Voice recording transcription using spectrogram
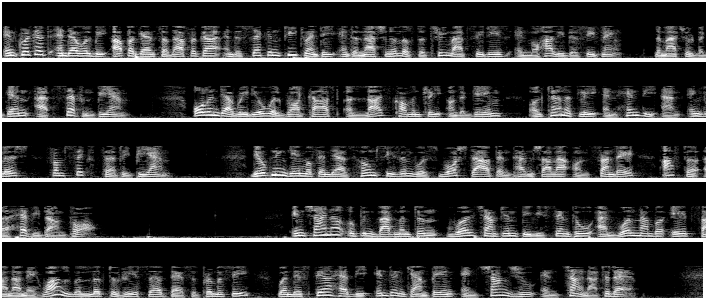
In cricket, India will be up against South Africa in the second T20 international of the three-match series in Mohali this evening. The match will begin at 7 p.m. All India Radio will broadcast a live commentary on the game alternately in Hindi and English from 6.30 p.m. The opening game of India's home season was washed out in Dharamshala on Sunday after a heavy downpour. In China Open Badminton, world champion PV Sindhu and world number 8 Saina Nehwal will look to reassert their supremacy when they spearhead the Indian campaign in Changzhou in China today.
